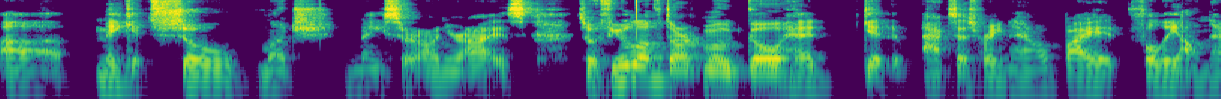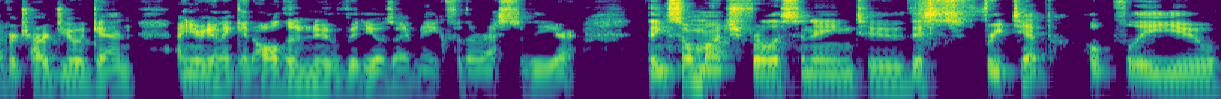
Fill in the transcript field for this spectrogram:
uh, make it so much nicer on your eyes. So if you love dark mode, go ahead, get access right now, buy it fully. I'll never charge you again, and you're going to get all the new videos I make for the rest of the year. Thanks so much for listening to this free tip. Hopefully, you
